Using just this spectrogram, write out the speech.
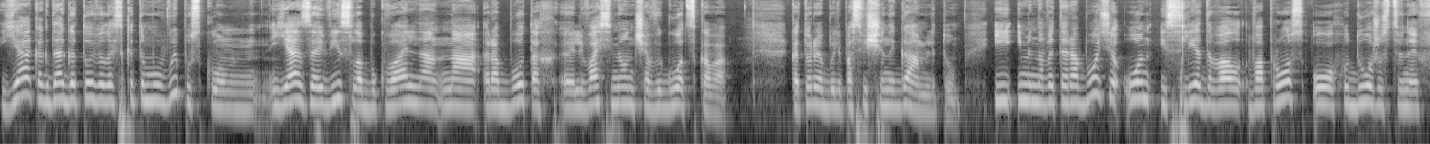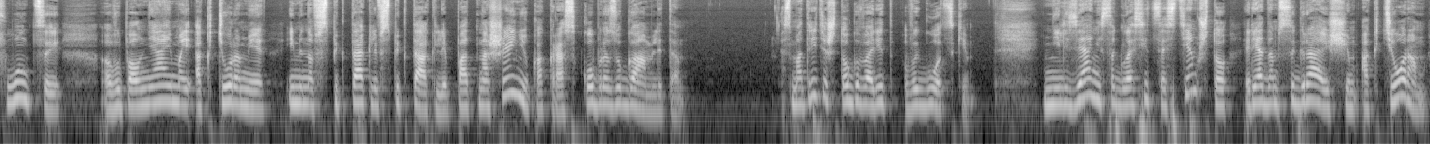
Я, когда готовилась к этому выпуску, я зависла буквально на работах э, Льва Семеновича Выгодского, которые были посвящены Гамлету. И именно в этой работе он исследовал вопрос о художественной функции, э, выполняемой актерами именно в спектакле в спектакле по отношению как раз к образу Гамлета – Смотрите, что говорит Выгодский. Нельзя не согласиться с тем, что рядом с играющим актером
